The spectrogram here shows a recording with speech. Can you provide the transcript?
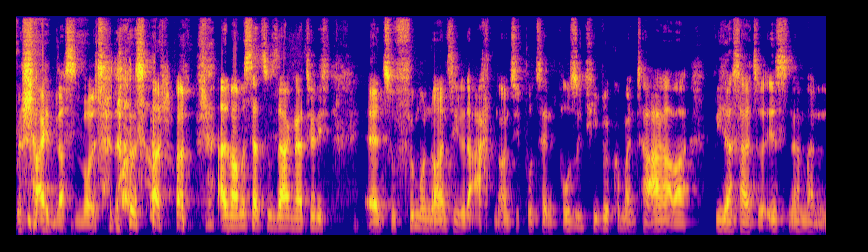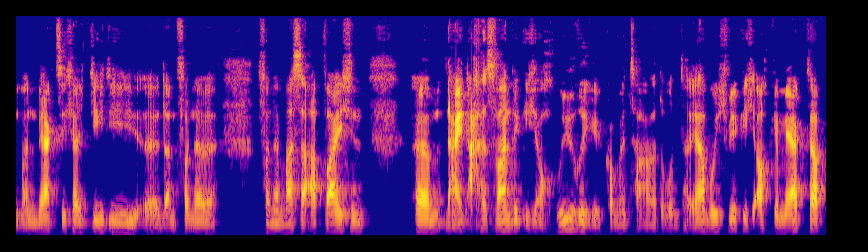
mir scheiden lassen wollte. Schon, also man muss dazu sagen, natürlich äh, zu 95 oder 98 Prozent positive Kommentare, aber wie das halt so ist, ne, man, man merkt sich halt die, die äh, dann von der, von der Masse abweichen. Ähm, nein, ach, es waren wirklich auch rührige Kommentare drunter, ja, wo ich wirklich auch gemerkt habe,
